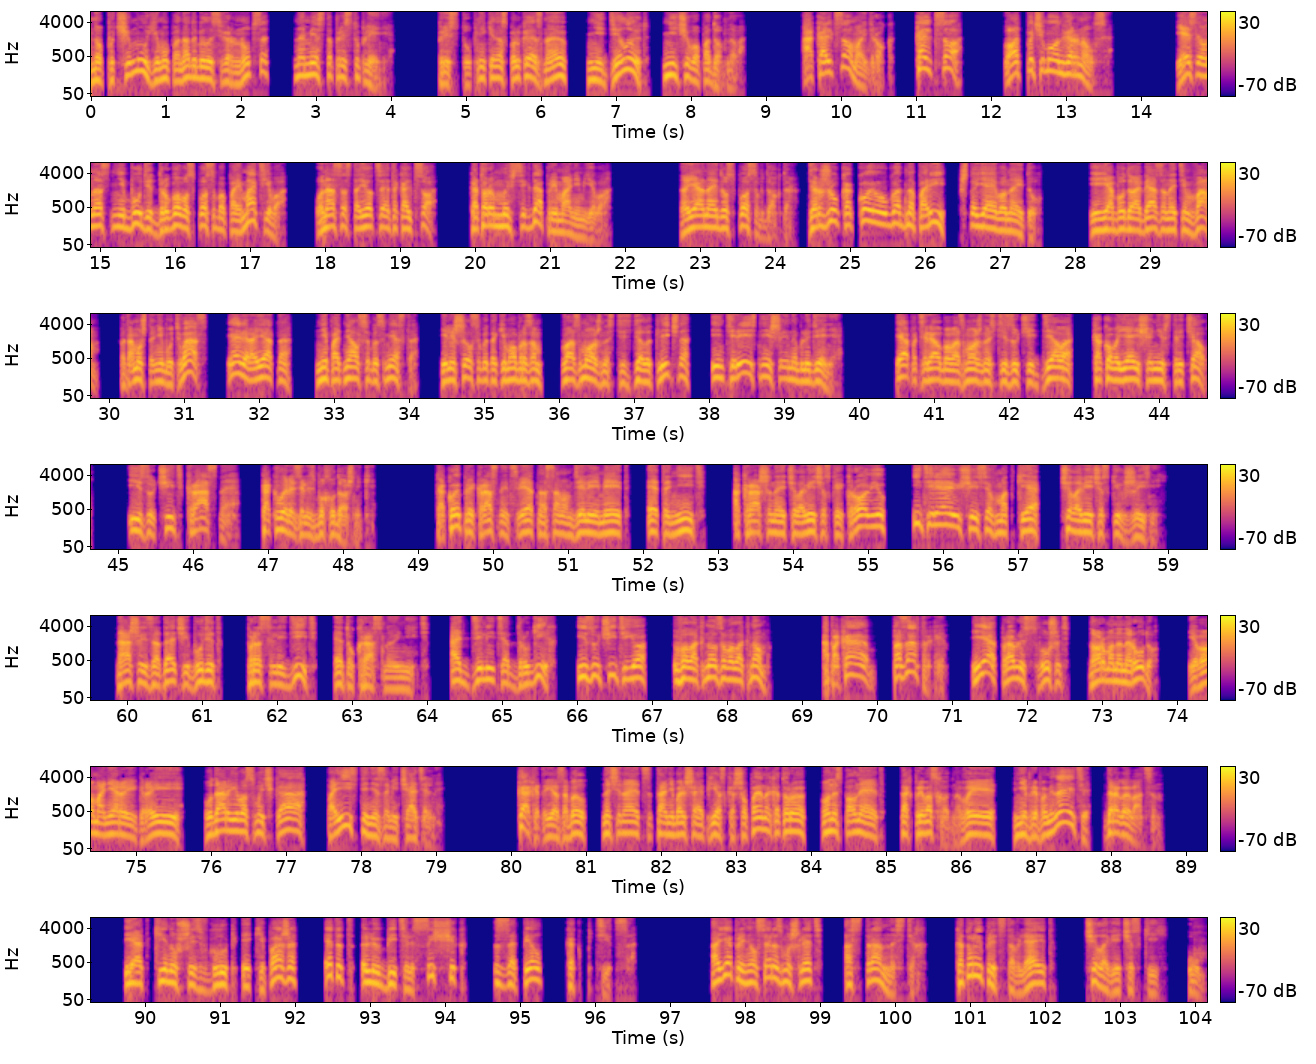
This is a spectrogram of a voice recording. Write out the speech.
Но почему ему понадобилось вернуться на место преступления? Преступники, насколько я знаю, не делают ничего подобного. А кольцо, мой друг, кольцо! Вот почему он вернулся. Если у нас не будет другого способа поймать его, у нас остается это кольцо, которым мы всегда приманим его. Но я найду способ, доктор. Держу какое угодно пари, что я его найду. И я буду обязан этим вам, потому что не будь вас, я, вероятно, не поднялся бы с места и лишился бы таким образом возможности сделать лично интереснейшие наблюдения. Я потерял бы возможность изучить дело, какого я еще не встречал, изучить красное, как выразились бы художники. Какой прекрасный цвет на самом деле имеет эта нить, окрашенная человеческой кровью и теряющаяся в мотке человеческих жизней. Нашей задачей будет проследить эту красную нить, отделить от других, изучить ее волокно за волокном. А пока позавтракаем, и я отправлюсь слушать Нормана Неруду. Его манера игры, удар его смычка поистине замечательны. Как это я забыл, начинается та небольшая пьеска Шопена, которую он исполняет так превосходно. Вы не припоминаете, дорогой Ватсон? И, откинувшись вглубь экипажа, этот любитель-сыщик запел, как птица. А я принялся размышлять о странностях, которые представляет человеческий ум.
